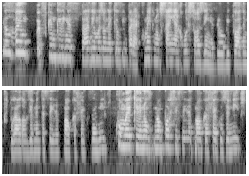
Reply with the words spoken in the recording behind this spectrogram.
eu levei um, fiquei um bocadinho assustada, eu, mas onde é que eu vim parar? Como é que não saem à rua sozinhas? Eu habituada em Portugal, obviamente, a sair a tomar o café com os amigos. Como é que eu não, não posso ir sair a tomar o café com os amigos?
